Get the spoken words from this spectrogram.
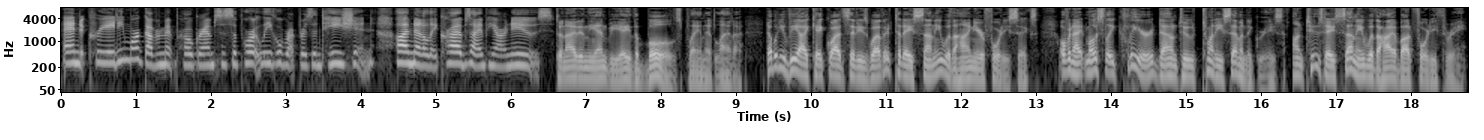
and creating more government programs to support legal representation. I'm Natalie Krebs, IPR News. Tonight in the NBA, the Bulls play in Atlanta. WVIK Quad Cities weather today sunny with a high near 46. Overnight mostly clear down to 27 degrees. On Tuesday sunny with a high about 43.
